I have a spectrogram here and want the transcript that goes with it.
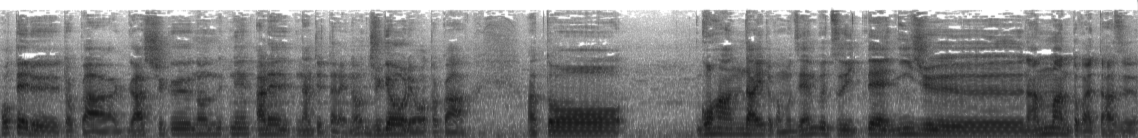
ホテルとか合宿のねあれなんて言ったらいいの？授業料とか。あとご飯代とかも全部ついて二十何万とかやったはず。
